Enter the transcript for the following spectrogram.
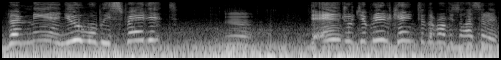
then me and you will be spared it. Yeah. The angel Jibril came to the Prophet. ﷺ.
